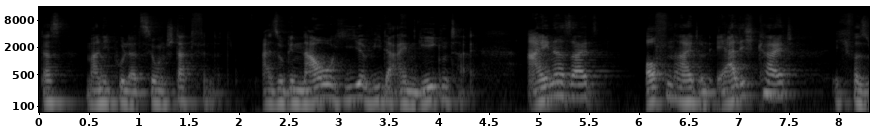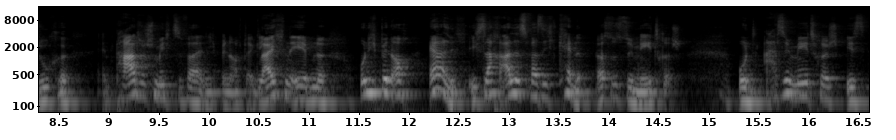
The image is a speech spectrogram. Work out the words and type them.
dass Manipulation stattfindet. Also genau hier wieder ein Gegenteil. Einerseits Offenheit und Ehrlichkeit. Ich versuche empathisch mich zu verhalten, ich bin auf der gleichen Ebene und ich bin auch ehrlich. Ich sage alles, was ich kenne. Das ist symmetrisch. Und asymmetrisch ist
